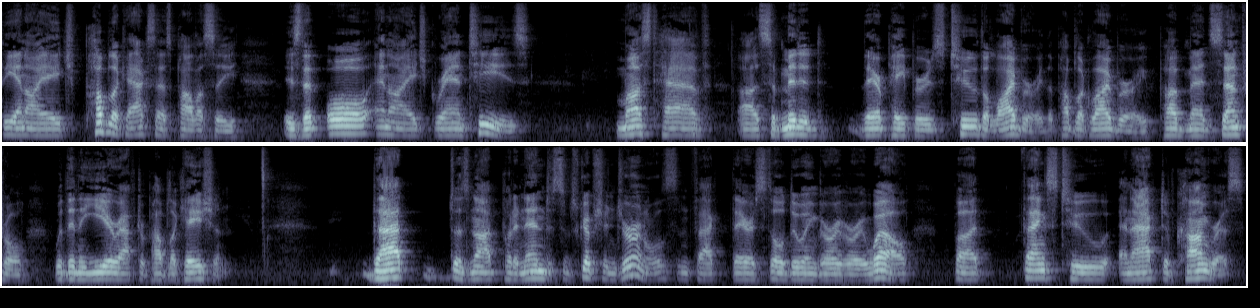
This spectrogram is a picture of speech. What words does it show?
the NIH public access policy is that all NIH grantees must have uh, submitted their papers to the library, the public library, PubMed Central, within a year after publication. That does not put an end to subscription journals. In fact, they are still doing very, very well. But thanks to an act of Congress,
